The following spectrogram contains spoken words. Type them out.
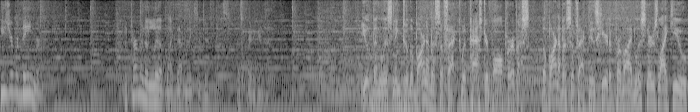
He's your Redeemer. Determined to live like that makes a difference. Let's pray together. You've been listening to The Barnabas Effect with Pastor Paul Purvis. The Barnabas Effect is here to provide listeners like you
